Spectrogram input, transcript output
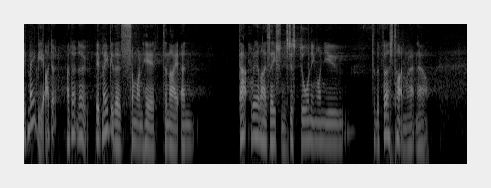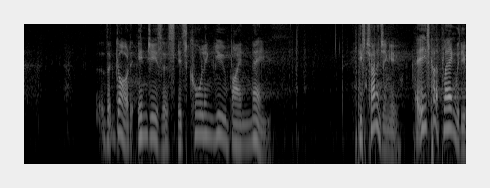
It, may be, I don't, I don't know. It may be there's someone here tonight, and that realization is just dawning on you for the first time right now. That God in Jesus is calling you by name. He's challenging you. He's kind of playing with you.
